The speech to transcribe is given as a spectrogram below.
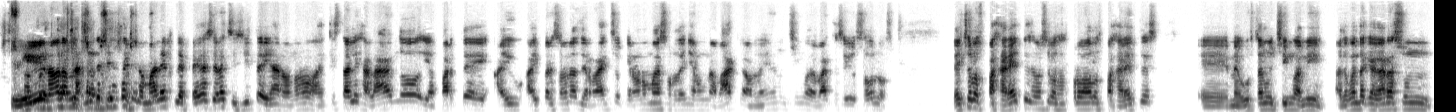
Sí, no, apretarle la gente piensa que nomás le, le pegas la chisita y ya, no, no, hay que estarle jalando y aparte hay, hay personas de rancho que no nomás ordeñan una vaca, ordeñan un chingo de vacas ellos solos. De hecho, los pajaretes, no sé si los has probado los pajaretes, eh, me gustan un chingo a mí. Haz de cuenta que agarras un,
